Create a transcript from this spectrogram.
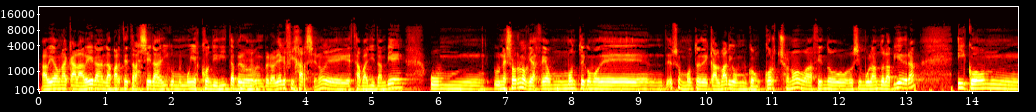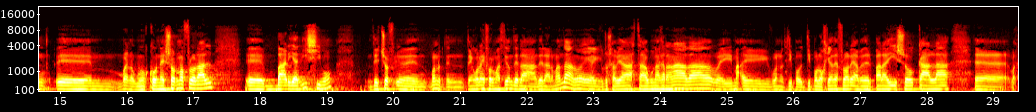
había una calavera en la parte trasera ahí como muy escondidita, pero, pero había que fijarse, ¿no? Que estaba allí también. Un, un esorno que hacía un monte como de, de eso, un monte de Calvario con, con corcho, ¿no? Haciendo, simulando la piedra y con eh, bueno con esorno floral eh, variadísimo de hecho eh, bueno ten- tengo la información de la, de la hermandad ¿no? Eh, incluso había hasta una granada eh, eh, bueno tipo tipología de flores ave del paraíso cala bueno,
